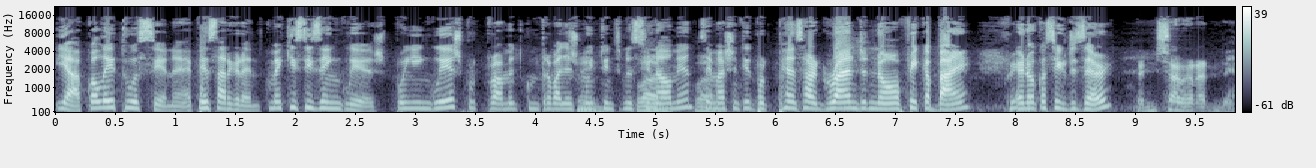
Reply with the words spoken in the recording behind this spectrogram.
yeah, qual é a tua cena? É pensar grande. Como é que isso diz em inglês? Põe em inglês porque provavelmente como trabalhas Sim, muito internacionalmente claro, claro. tem mais sentido porque pensar grande não fica bem. Fica. Eu não consigo dizer. Pensar grande.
